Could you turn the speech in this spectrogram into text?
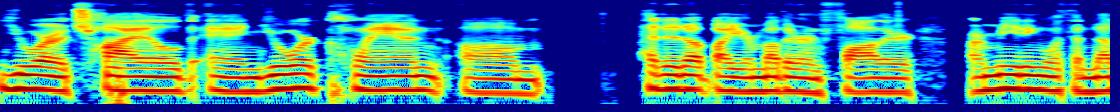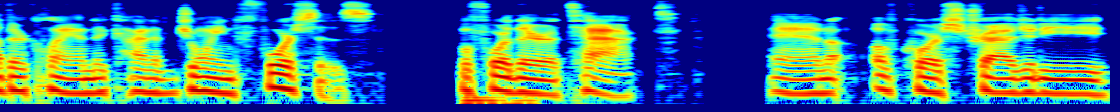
you are a child, and your clan, um, headed up by your mother and father, are meeting with another clan to kind of join forces before they're attacked. And of course, tragedy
